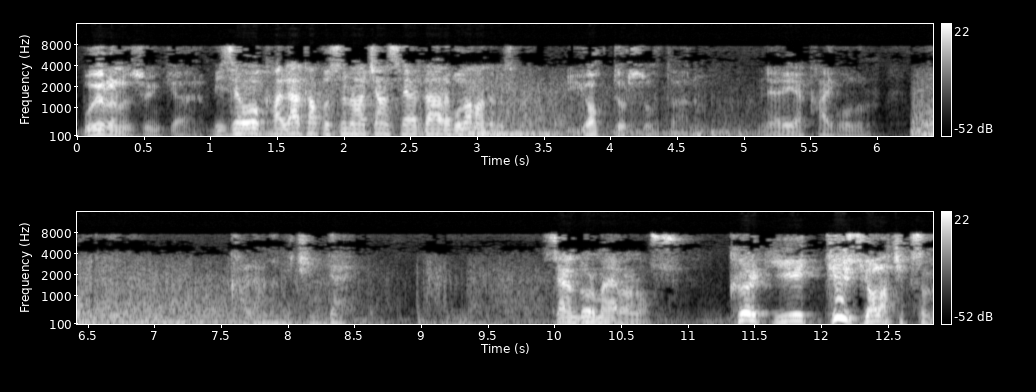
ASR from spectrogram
Buyurunuz hünkârım. bize o kala kapısını açan serdarı bulamadınız mı? Yoktur sultanım. Nereye kaybolur? Orada. Kalanın içinde. Sen durma Evranos. Kırk yiğit tiz yola çıksın.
